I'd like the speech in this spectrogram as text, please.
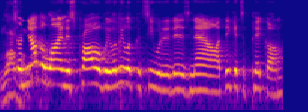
Love So them. now the line is probably, let me look and see what it is now. I think it's a pick 'em.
